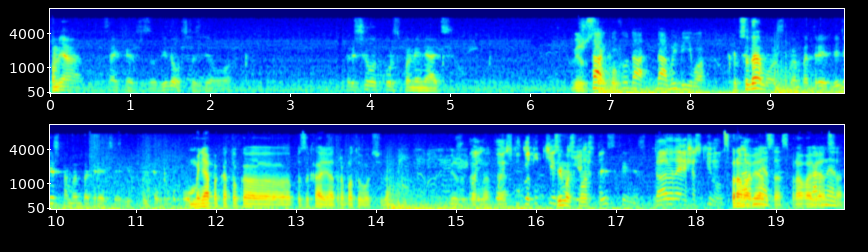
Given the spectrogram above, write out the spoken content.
У меня всякое же видел, что сделала. Решила курс поменять. Вижу Так, станков. туда, да, выбей его. Вот сюда можешь в МП3. Видишь там МП3? И хуй. У меня пока только ПЗХ, я отрабатываю вот сюда. Вижу Ой, да? ой, сколько тут техники. Тимош, я может ты скинешь? Да-да-да, я сейчас кину. Справа Корнет. авиация, справа Корнет. авиация.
